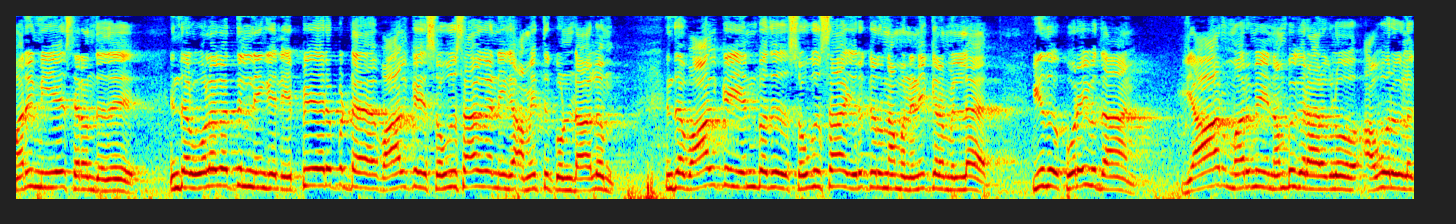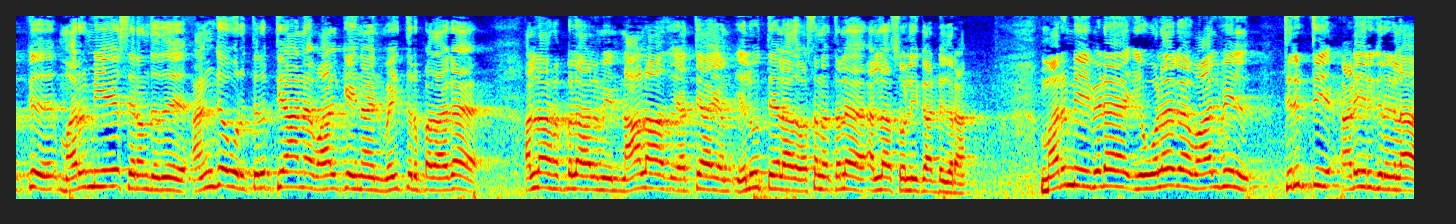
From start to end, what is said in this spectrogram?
மறுமையே சிறந்தது. இந்த உலகத்தில் நீங்கள் எப்பேற்பட்ட வாழ்க்கை சொகுசாக நீங்கள் அமைத்து கொண்டாலும் இந்த வாழ்க்கை என்பது சொகுசாக இருக்கிறது நம்ம நினைக்கிறோம் இல்லை. இது குறைவுதான். யார் மறுமையை நம்புகிறார்களோ அவர்களுக்கு மறுமையே சிறந்தது. அங்கே ஒரு திருப்தியான வாழ்க்கையை நான் வைத்திருப்பதாக அல்லாஹ் ரபுல் நாலாவது அத்தியாயம் எழுபத்தேழாவது வசனத்தில் அல்லாஹ் சொல்லி காட்டுகிறான். மறுமையை விட இவ்வுலக வாழ்வில் திருப்தி அடையிருக்கிறீர்களா?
